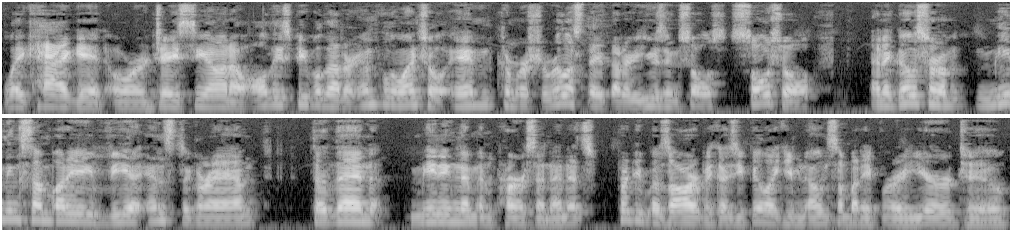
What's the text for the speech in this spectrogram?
Blake Haggett or Jay Ciano, all these people that are influential in commercial real estate that are using social. And it goes from meeting somebody via Instagram to then meeting them in person. And it's pretty bizarre because you feel like you've known somebody for a year or two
